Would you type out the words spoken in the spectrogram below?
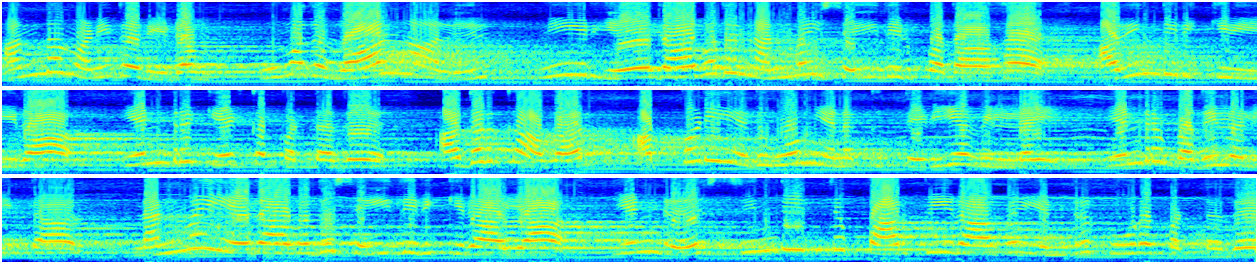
அந்த மனிதரிடம் உமது வாழ்நாளில் நீர் ஏதாவது நன்மை செய்திருப்பதாக அறிந்திருக்கிறீரா? என்று கேட்கப்பட்டது. அதற்கு அவர் அப்படி எதுவும் எனக்கு தெரியவில்லை என்று பதிலளித்தார். நன்மை ஏதாவது செய்திருக்கிறாயா என்று சிந்தித்து பார்ப்பீராக என்று கூறப்பட்டது.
